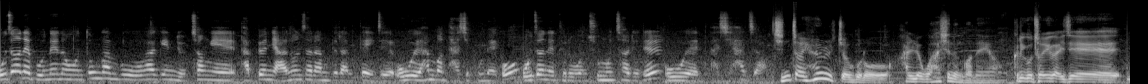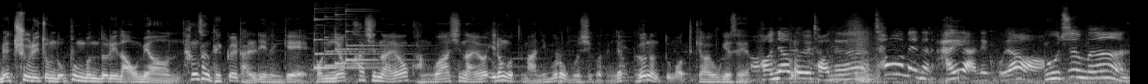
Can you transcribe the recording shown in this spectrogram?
오전에 보내놓은 통관보호 확인 요청에 답변이 안 온 사람들한테 이제 오후에 한번 다시 보내고 오전에 들어온 주문 처리를 오후에 다시 하죠. 진짜 효율적으로 하려고 하시는 거네요. 네. 그리고 저희가 이제 매출이 좀 높은 분들이 나오면 항상 댓글 달리는 게 번역하시나요? 광고하시나요? 이런 것도 많이 물어보시거든요. 그거는 또 어떻게 하고 계세요? 번역을 저는 처음에는 아예 안 했고요. 요즘 지금은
